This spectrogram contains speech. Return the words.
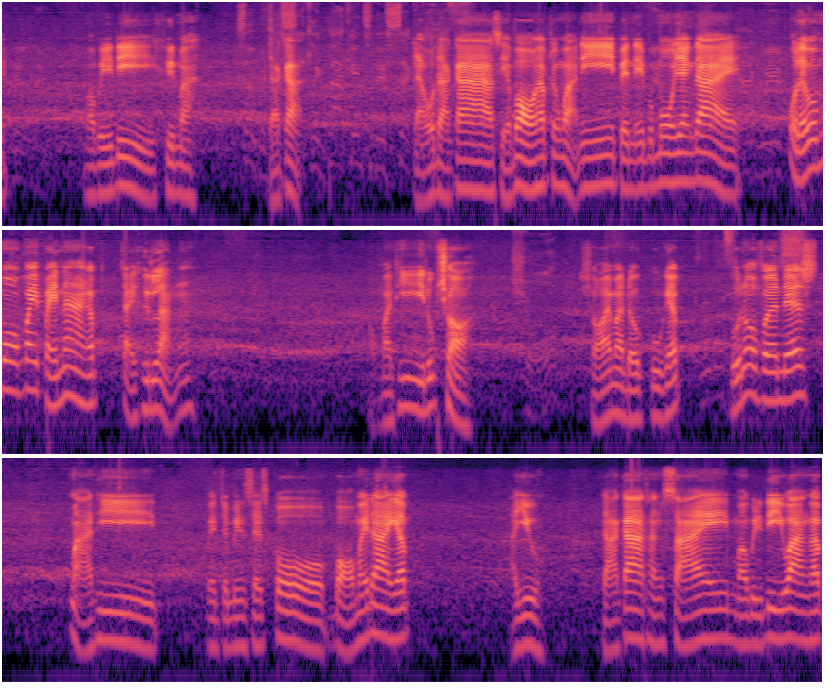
ก มาวีดีคืนมา ดาก้าแล้วดาก้าเสียบอลครับ จังหวะนี้เป็นเอโบโมแย่งได้ โอ้แล้วเอโบโมไม่ไปหน้าครับ จ่ายคืนหลัง ออกมาที่ลูกชอชอยมาโดกูครับบูโน่เฟรนเดสหมาที่เบนจามินเซสโกบอกไม่ได้ครับ อายุดาก้าทางซ้ายมาวิดีว่างครับ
